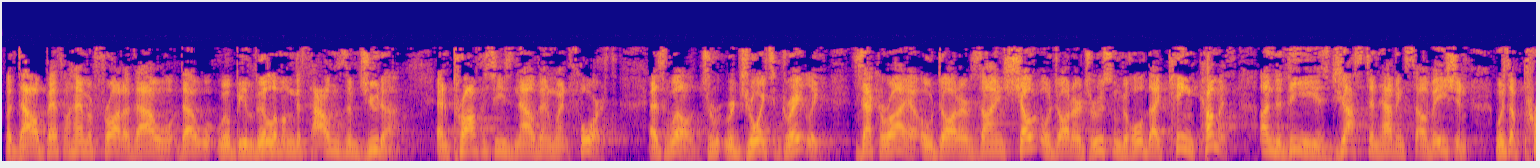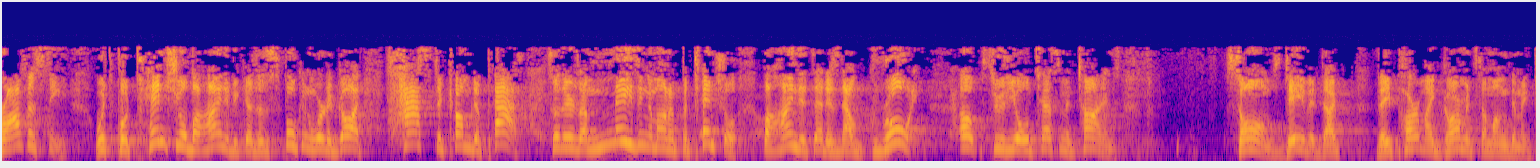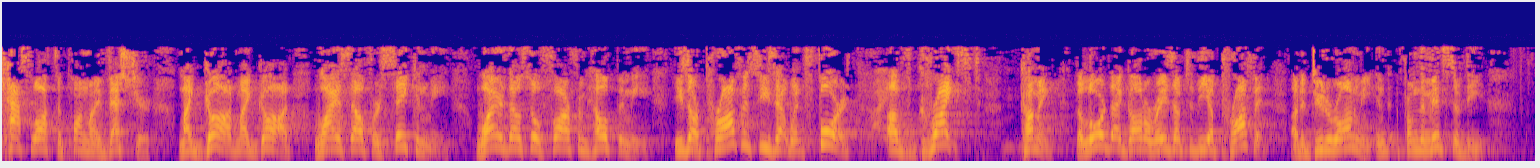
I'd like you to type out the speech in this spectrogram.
But thou, Bethlehem Ephratah, thou, thou will be little among the thousands of Judah. And prophecies now then went forth as well. Rejoice greatly. Zechariah, O daughter of Zion, shout, O daughter of Jerusalem, behold thy king cometh unto thee. He is just and having salvation. Was a prophecy with potential behind it because the spoken word of God has to come to pass. So there's an amazing amount of potential behind it that is now growing out through the Old Testament times. Psalms, David, thy they part my garments among them and cast lots upon my vesture. My God, my God, why hast thou forsaken me? Why art thou so far from helping me? These are prophecies that went forth of Christ coming. The Lord thy God will raise up to thee a prophet out of Deuteronomy in, from the midst of thee,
